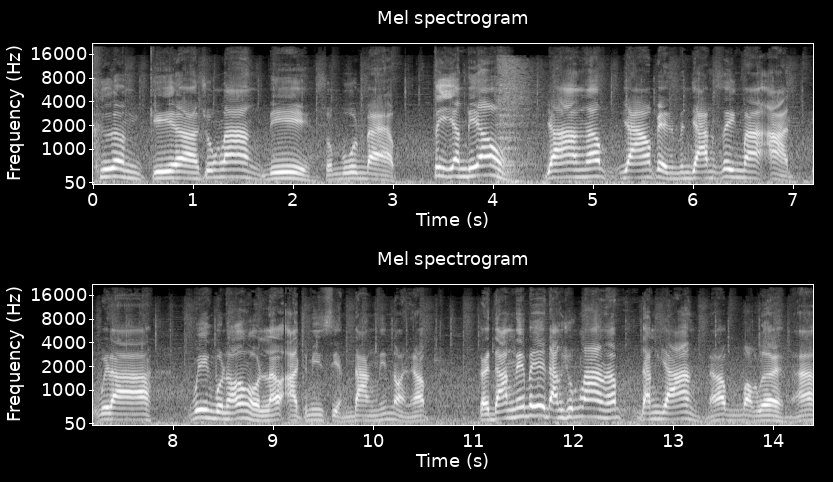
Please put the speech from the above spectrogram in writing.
เครื่องเกียร์ช่วงล่างดี สมบูรณ์แบบ ติอย่างเดียว ยางครับยางเปลี่ยนเป็นยางซิ่งมาอาจเวลาวิ่งบนท้องถนนแล้วอาจจะมีเสียงดังนิดหน่อยครับ แต่ดังนี้ไม่ใช่ดังช่วงล่างครับ ดังยางนะครับบอกเลยนะ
